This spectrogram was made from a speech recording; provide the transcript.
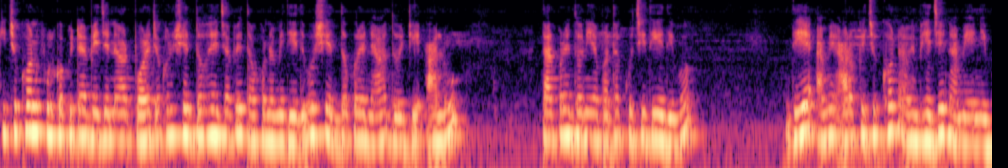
কিছুক্ষণ ফুলকপিটা ভেজে নেওয়ার পরে যখন সেদ্ধ হয়ে যাবে তখন আমি দিয়ে দেবো সেদ্ধ করে নেওয়া দুইটি আলু। তারপরে ধনিয়া পাতা কুচি দিয়ে দিব। দিয়ে আমি আরও কিছুক্ষণ আমি ভেজে নামিয়ে নিব।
